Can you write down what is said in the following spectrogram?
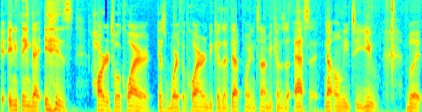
anything that is harder to acquire is worth acquiring because at that point in time becomes an asset not only to you but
